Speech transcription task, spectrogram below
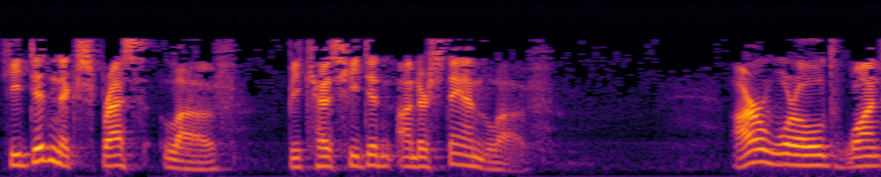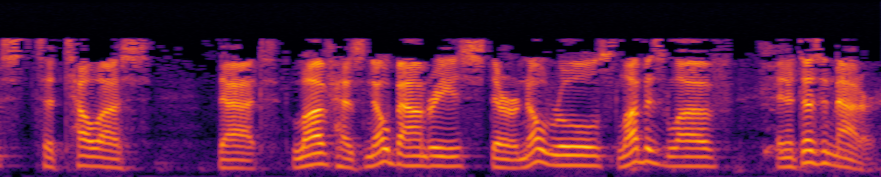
he didn't express love because he didn't understand love. Our world wants to tell us that love has no boundaries, there are no rules, love is love, and it doesn't matter.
